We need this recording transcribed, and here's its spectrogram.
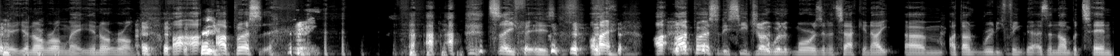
Yeah, you're not wrong, mate. You're not wrong. I, I, I personally, safe it is. I, I, I personally see Joe Willock more as an attacking eight. Um, I don't really think that as a number ten.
